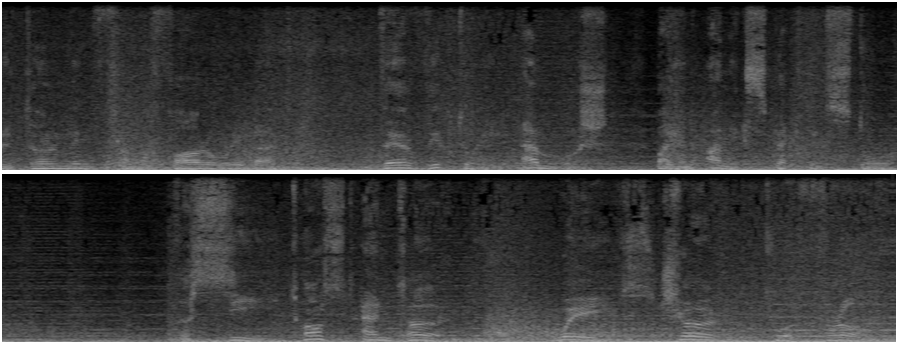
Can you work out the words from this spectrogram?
returning from a faraway battle. Their victory ambushed by an unexpected storm. The sea tossed and turned. Waves churned to a froth.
